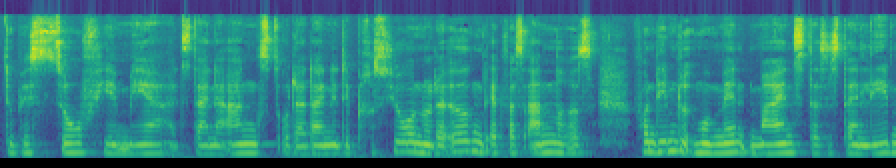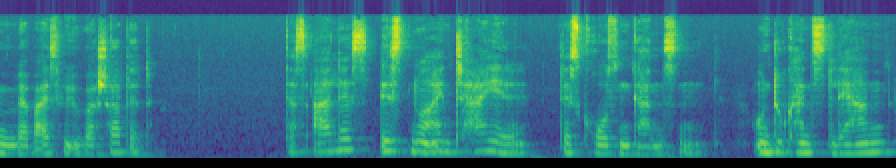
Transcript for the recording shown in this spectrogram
Du bist so viel mehr als deine Angst oder deine Depression oder irgendetwas anderes, von dem du im Moment meinst, dass es dein Leben, wer weiß wie, überschattet. Das alles ist nur ein Teil des großen Ganzen und du kannst lernen,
